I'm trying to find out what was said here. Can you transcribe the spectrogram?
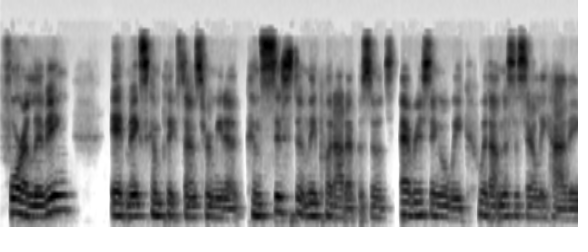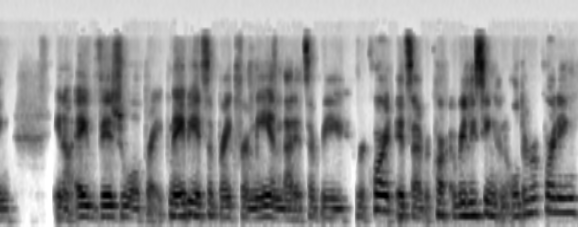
for a living it makes complete sense for me to consistently put out episodes every single week without necessarily having you know a visual break. Maybe it's a break for me in that it's a re-record it's a record releasing an older recording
